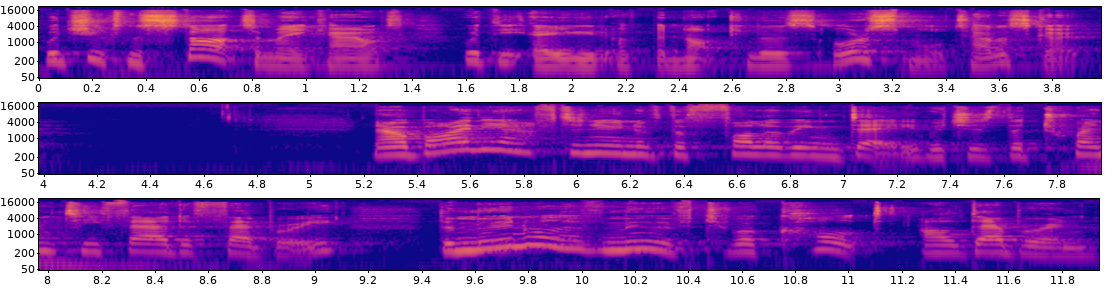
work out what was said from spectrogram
which you can start to make out with the aid of binoculars or a small telescope. Now, by the afternoon of the following day, which is the 23rd of February, the moon will have moved to occult Aldebaran.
